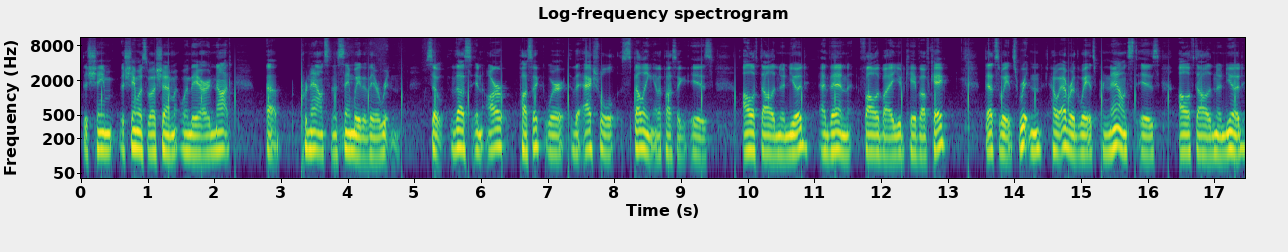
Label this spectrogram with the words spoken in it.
the shame the Shemos of Hashem when they are not uh, pronounced in the same way that they are written. So, thus, in our pasuk, where the actual spelling in the pasuk is Aleph Dalad Nun Yud, and then followed by Yud Ke Vav Ke, that's the way it's written. However, the way it's pronounced is Aleph Dalad Nun Yud,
